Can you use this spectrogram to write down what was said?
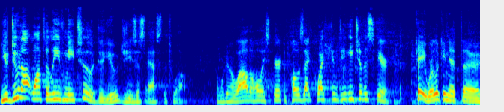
You do not want to leave me too, do you? Jesus asked the twelve. And we're going to allow the Holy Spirit to pose that question to each of us here. Okay, we're looking at uh,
